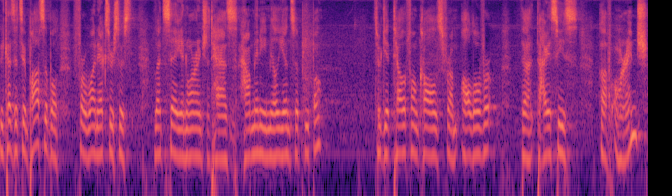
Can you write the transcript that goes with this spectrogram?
Because it's impossible for one exorcist, let's say in Orange, that has how many millions of people, to get telephone calls from all over the diocese of Orange.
